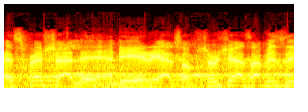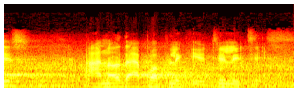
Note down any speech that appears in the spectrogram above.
especially in the areas of social services and other public utilities.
